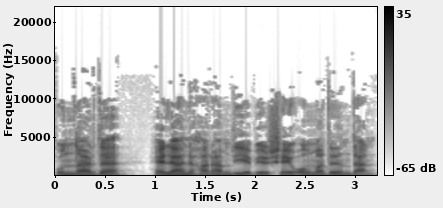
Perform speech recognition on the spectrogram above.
Bunlarda helal haram diye bir şey olmadığından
